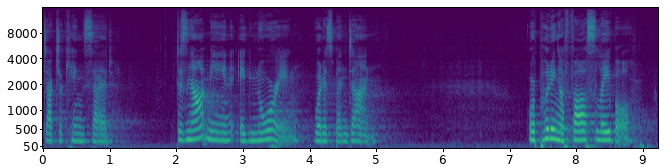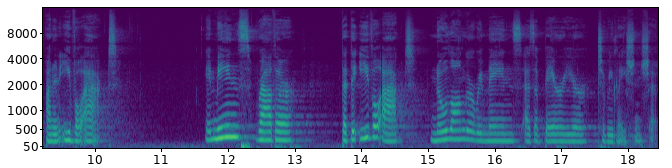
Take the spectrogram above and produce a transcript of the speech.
Dr. King said, does not mean ignoring what has been done or putting a false label on an evil act. It means, rather, that the evil act no longer remains as a barrier to relationship.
